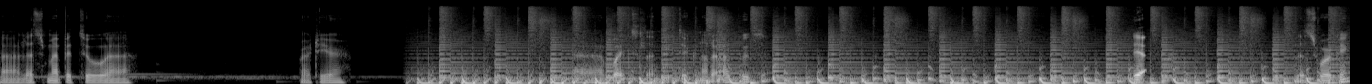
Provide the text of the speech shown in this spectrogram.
Uh, let's map it to uh, right here. Uh, wait, let me take another output. Yeah, that's working.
